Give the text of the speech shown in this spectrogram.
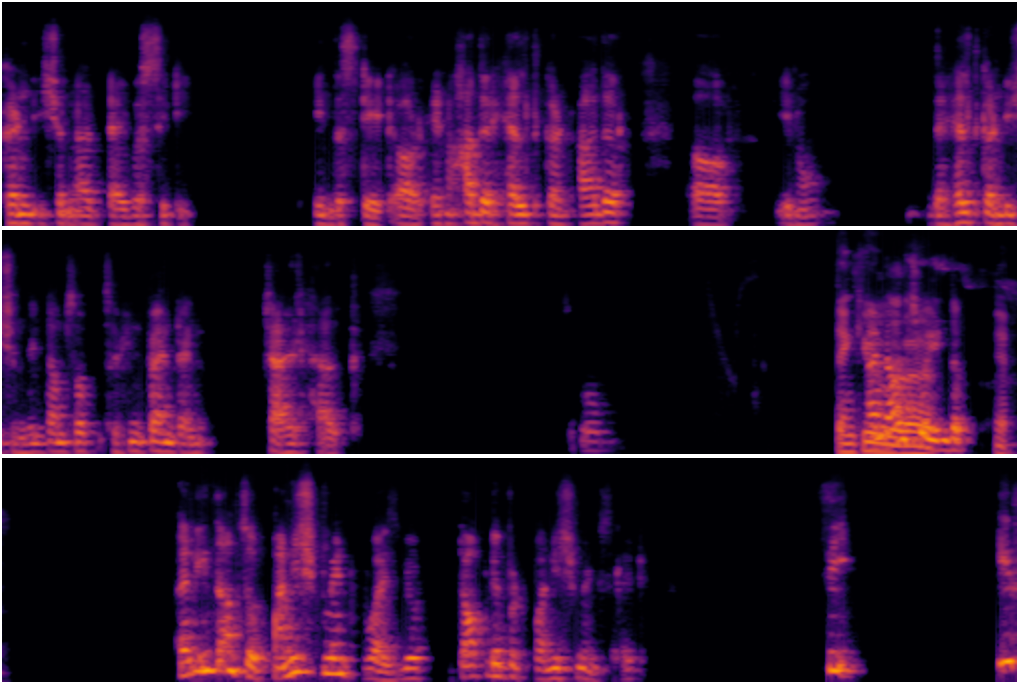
condition or diversity in the state or in other health, other, uh, you know, the health conditions in terms of the infant and child health. So, thank you. And also uh, in the, yeah. and in terms of punishment wise, you talked about punishments, right? See, if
